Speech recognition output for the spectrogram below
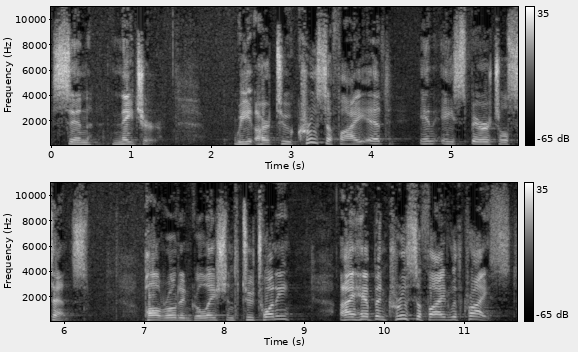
sin nature. We are to crucify it in a spiritual sense. Paul wrote in Galatians 2:20, "I have been crucified with Christ.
